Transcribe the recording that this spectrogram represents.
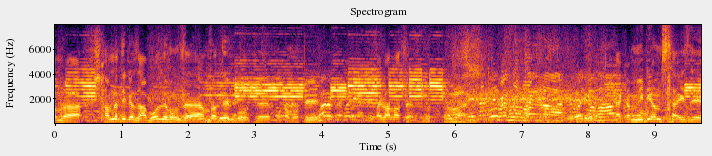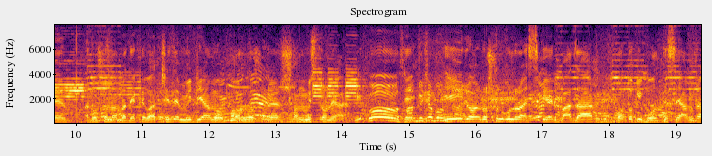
আমরা সামনের দিকে যাব এবং যে আমরা দেখব যে মোটামুটি ভাই ভালো আছেন? একটা মিডিয়াম সাইজের রসুন আমরা দেখতে পাচ্ছি যে মিডিয়াম ও বড় রসুনের সংমিশ্রণে আর কি। এই রসুনগুলোর আজকের বাজার কত কি বলতেছে আমরা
